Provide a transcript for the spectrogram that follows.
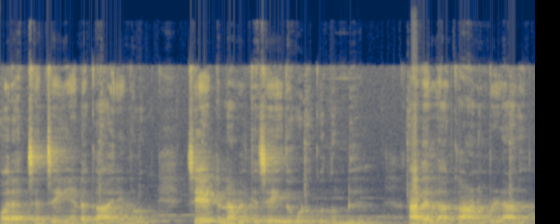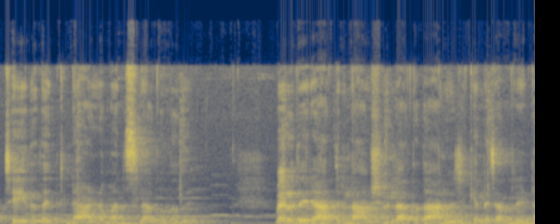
ഒരച്ഛൻ ചെയ്യേണ്ട കാര്യങ്ങളും ചേട്ടൻ അവൾക്ക് ചെയ്തു കൊടുക്കുന്നുണ്ട്. അതെല്ലാം കാണുമ്പോഴാണ് ചെയ്ത തെറ്റിന്റെ ആഴം മനസ്സിലാക്കുന്നത്. വെറുതെ രാത്രിയിൽ ആവശ്യമില്ലാത്തത് ആലോചിക്കല്ലേ ചന്ദ്രേട്ട.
